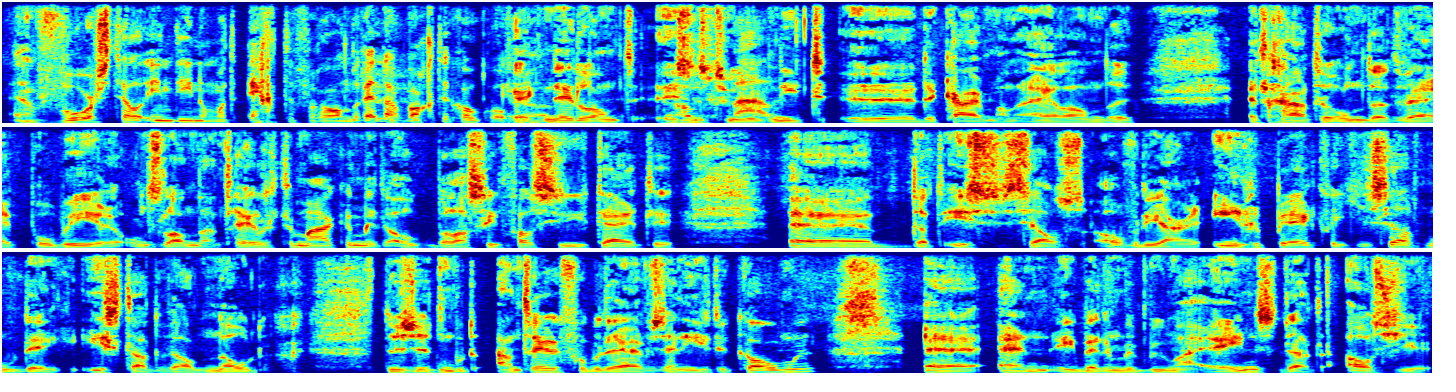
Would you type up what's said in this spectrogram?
en een voorstel indienen om het echt te veranderen. En daar wacht ik ook op. Kijk, Nederland is natuurlijk niet uh, de Cayman-eilanden. Het gaat erom dat wij proberen ons land aantrekkelijk te maken... met ook belastingfaciliteiten. Uh, dat is zelfs over de jaren ingeperkt. Want je zelf moet denken, is dat wel nodig? Dus het moet aantrekkelijk voor bedrijven zijn hier te komen. Uh, en ik ben het met Buma eens dat als je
